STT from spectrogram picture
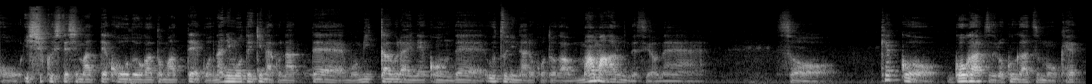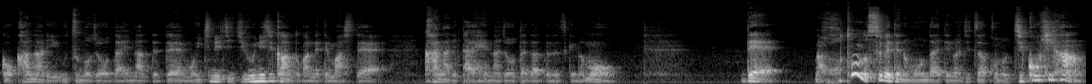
こう萎縮してしまって行動が止まってこう何もできなくなってもう3日ぐらい寝込んで鬱になることがまあまああるんですよね。そう。結構5月6月も結構かなり鬱の状態になっててもう1日12時間とか寝てましてかなり大変な状態だったんですけども。で、まあ、ほとんど全ての問題っていうのは実はこの自己批判っ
